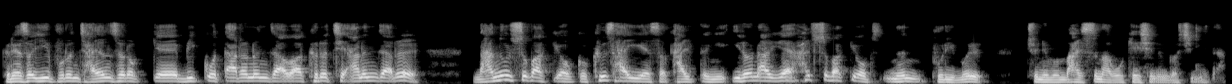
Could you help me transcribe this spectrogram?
그래서 이 불은 자연스럽게 믿고 따르는 자와 그렇지 않은 자를 나눌 수밖에 없고 그 사이에서 갈등이 일어나게 할 수밖에 없는 불임을 주님은 말씀하고 계시는 것입니다.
